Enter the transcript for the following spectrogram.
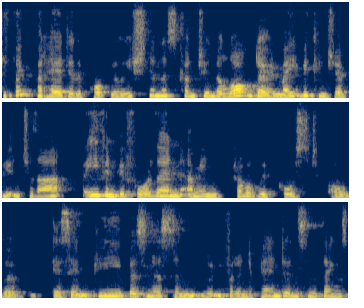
If you think per head of the population in this country, and the lockdown might be contributing to that. But even before then, I mean, probably post all the SNP business and looking for independence and things,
